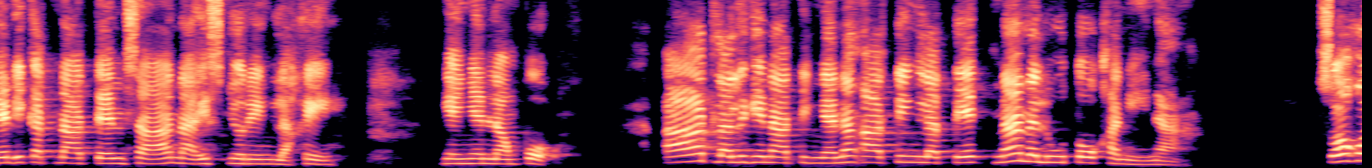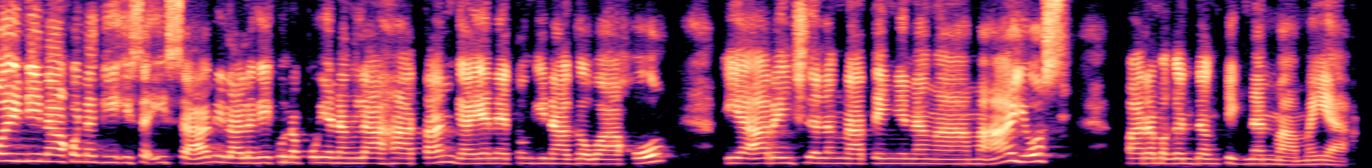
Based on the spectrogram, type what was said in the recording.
Then ikat natin sa nais nyo ring laki. Ganyan lang po. At lalagyan natin yan ng ating latik na naluto kanina. So ako hindi na ako nag-iisa-isa, nilalagay ko na po yan ng lahatan gaya na itong ginagawa ko. I-arrange na lang natin yan ng uh, maayos para magandang tignan mamaya.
